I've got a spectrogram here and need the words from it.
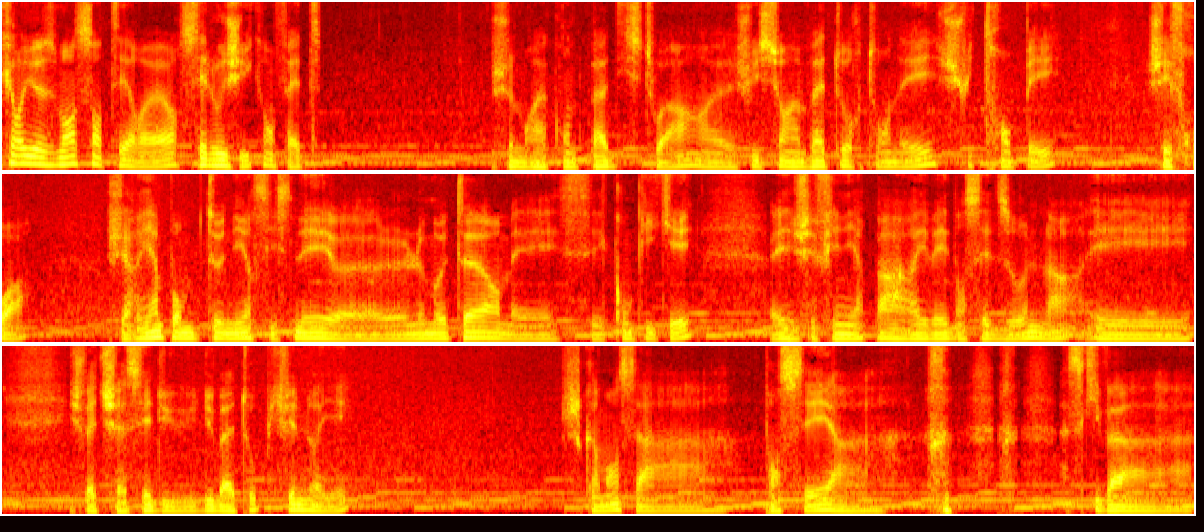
Curieusement, sans terreur, c'est logique, en fait. Je me raconte pas d'histoire. Je suis sur un bateau retourné, je suis trempé, j'ai froid. J'ai rien pour me tenir si ce n'est euh, le moteur, mais c'est compliqué. Et je vais finir par arriver dans cette zone-là et je vais être chassé du, bateau puis je vais me noyer. Je commence à penser à, à ce qui va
